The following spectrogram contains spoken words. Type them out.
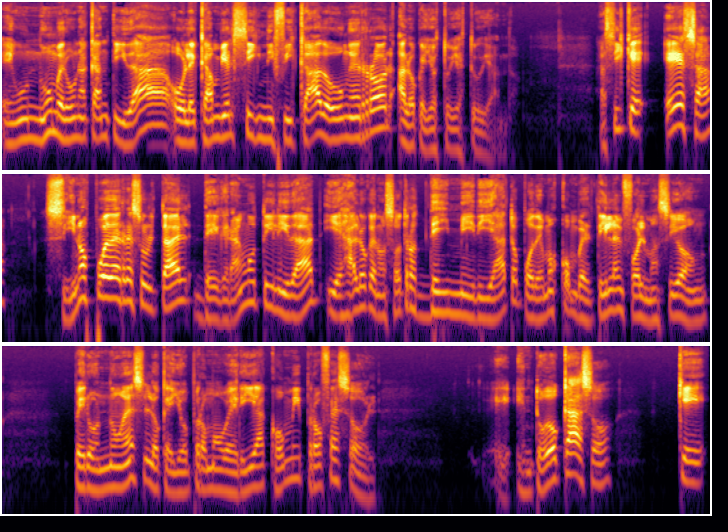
en un número, una cantidad, o le cambie el significado o un error a lo que yo estoy estudiando. Así que esa sí nos puede resultar de gran utilidad y es algo que nosotros de inmediato podemos convertir la información, pero no es lo que yo promovería con mi profesor. Eh, en todo caso, que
